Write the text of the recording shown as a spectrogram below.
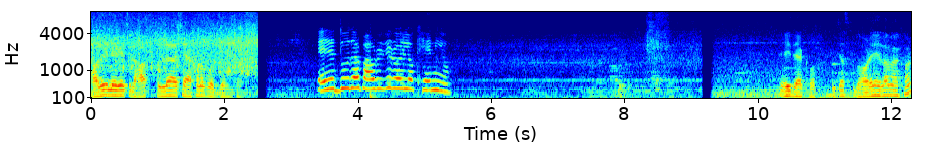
ভালোই লেগেছিল, হাত ফুলে আছে এখনও পর্যন্ত। এই যে দুধ আর পাউরুটি রইল, খেয়ে নিও। এই দেখো জাস্ট ঘরে এলাম এখন।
